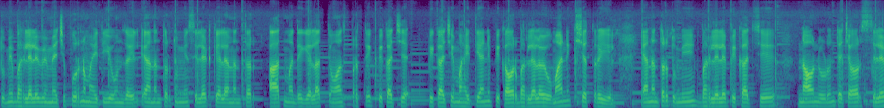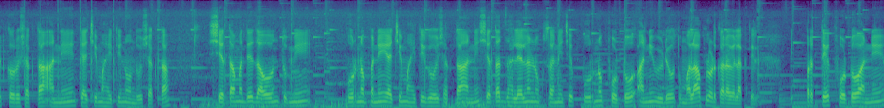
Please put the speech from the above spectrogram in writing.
तुम्ही भरलेल्या विम्याची पूर्ण माहिती येऊन जाईल. यानंतर तुम्ही सिलेक्ट केल्यानंतर आतमध्ये गेलात तेव्हा प्रत्येक पिकाचे पिकाची माहिती आणि पिकावर भरलेला विमा आणि क्षेत्र येईल. यानंतर तुम्ही भरलेल्या पिकाचे नाव निवडून त्याच्यावर सिलेक्ट करू शकता आणि त्याची माहिती नोंदवू शकता. शेतामध्ये जाऊन तुम्ही पूर्णपणे याची माहिती घेऊ शकता आणि शेतात झालेल्या नुकसानीचे पूर्ण फोटो आणि व्हिडिओ तुम्हाला अपलोड करावे लागतील. प्रत्येक फोटो आणि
